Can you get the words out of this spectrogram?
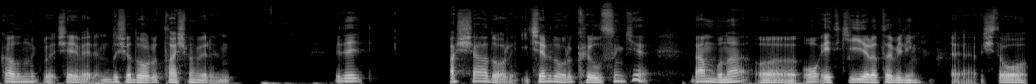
kalınlık şey verelim. Dışa doğru taşma verelim. Bir de aşağı doğru, içeri doğru kırılsın ki ben buna e, o etkiyi yaratabileyim. E, işte o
